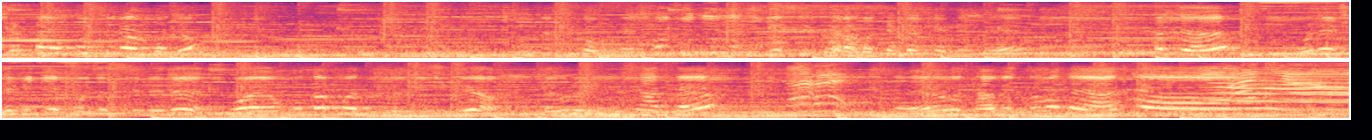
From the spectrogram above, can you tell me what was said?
제빠가 꼴찌를 한 거죠? 수가 없네 서준이는 이겼을 거라고 생각했는데 하여튼 오늘 재밌게 보셨으면 좋아요 꼭 한번 눌러주시고요 자 그럼 인사할까요? 네. 자, 여러분 다음에 또 만나요 안녕 안녕.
